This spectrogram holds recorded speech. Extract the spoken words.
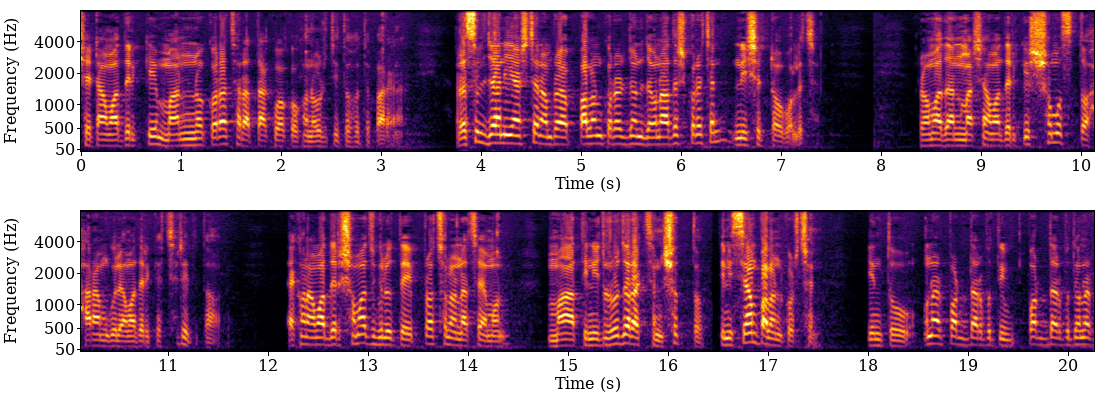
সেটা আমাদেরকে মান্য করা ছাড়া তাকুয়া কখনো অর্জিত হতে পারে না। রসুল যা নিয়ে আসছেন, আমরা পালন করার জন্য যেমন আদেশ করেছেন, নিষেধটাও বলেছেন। রমাদান মাসে আমাদেরকে সমস্ত হারামগুলো আমাদেরকে ছেড়ে দিতে হবে। এখন আমাদের সমাজগুলোতে প্রচলন আছে এমন, মা তিনি রোজা রাখছেন, সত্য, তিনি শ্যাম পালন করছেন, কিন্তু ওনার পর্দার প্রতি পর্দার প্রতি ওনার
